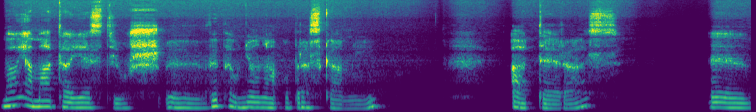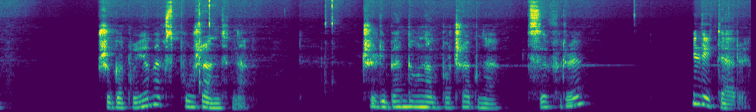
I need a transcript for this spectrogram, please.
Moja mata jest już y, wypełniona obrazkami, a teraz przygotujemy współrzędne, czyli będą nam potrzebne cyfry i litery.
